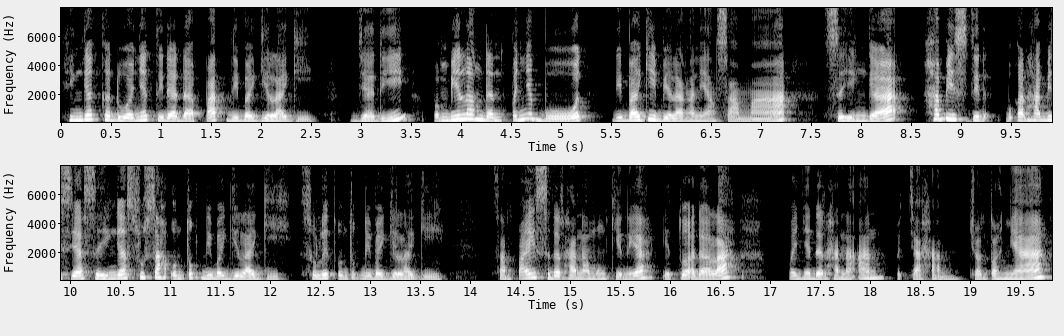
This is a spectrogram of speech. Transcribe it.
hingga keduanya tidak dapat dibagi lagi. Jadi, pembilang dan penyebut dibagi bilangan yang sama sehingga habis tidak bukan habis ya, sehingga susah untuk dibagi lagi, sulit untuk dibagi lagi. Sampai sederhana mungkin ya, itu adalah penyederhanaan pecahan. Contohnya,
